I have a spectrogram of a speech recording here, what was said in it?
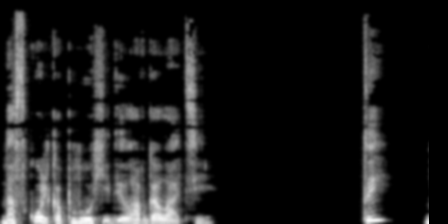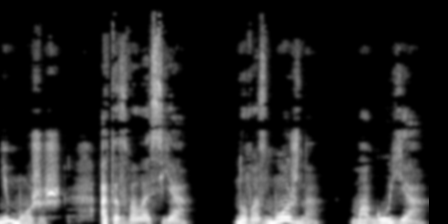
насколько плохи дела в Галатии. «Ты не можешь», — отозвалась я, — «но, возможно, могу я».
